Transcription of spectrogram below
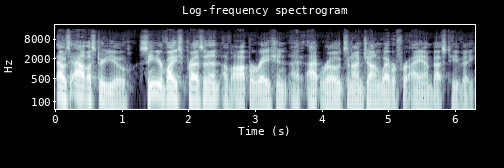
That was Allister Yu, Senior Vice President of Operation at, at Rhoads, and I'm John Weber for I AM Best TV.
